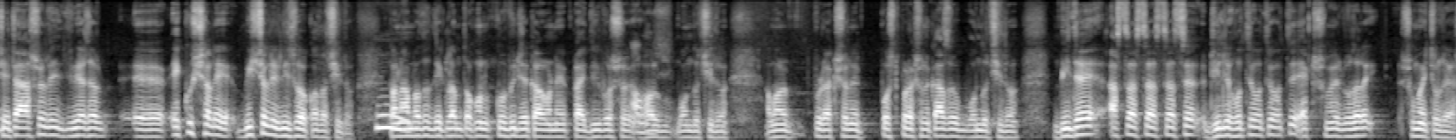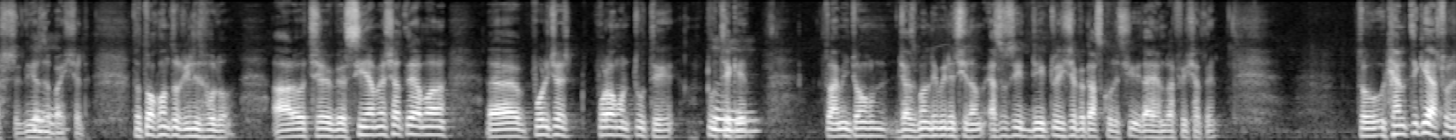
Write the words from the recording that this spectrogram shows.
সেটা আসলে দুই হাজার একুশ সালে বিশ সালে রিলিজ হওয়ার কথা ছিল। কারণ আমরা তো দেখলাম তখন কোভিডের কারণে প্রায় দুই বছর হল বন্ধ ছিল। আমার প্রোডাকশনের পোস্ট প্রোডাকশনের কাজও বন্ধ ছিল। বিদায় আস্তে আস্তে আস্তে আস্তে ডিলে হতে হতে হতে এক সময় রোজার সময় চলে আসছে দুই হাজার বাইশ সালে। তো তখন তো রিলিজ হলো। আর হচ্ছে সিয়ামের সাথে আমার পরিচয় পোড়ামন টুতে টু থেকে। তো আমি যখন জাজমান লিমিটে ছিলাম অ্যাসোসিয়েট ডিরেক্টর হিসেবে কাজ করেছি রায়হান রাফির সাথে। তো ওইখান থেকে আসলে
